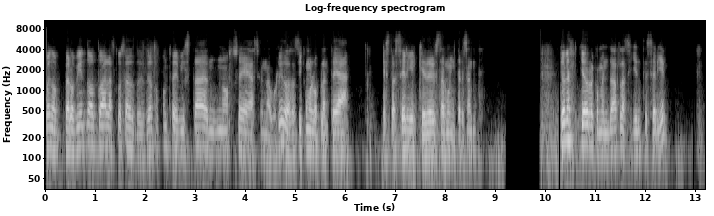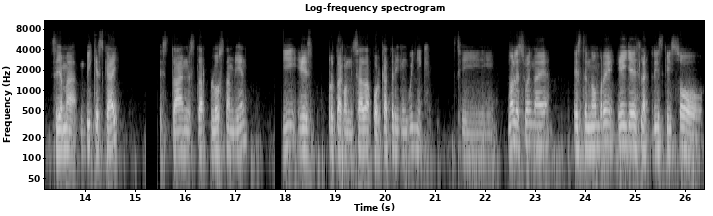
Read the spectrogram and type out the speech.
Bueno, pero viendo todas las cosas desde otro punto de vista, no se hacen aburridos, así como lo plantea esta serie, que debe estar muy interesante. Yo les quiero recomendar la siguiente serie. Se llama Big Sky está en Star Plus también y es protagonizada por Catherine Winnick. Si no le suena este nombre, ella es la actriz que hizo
